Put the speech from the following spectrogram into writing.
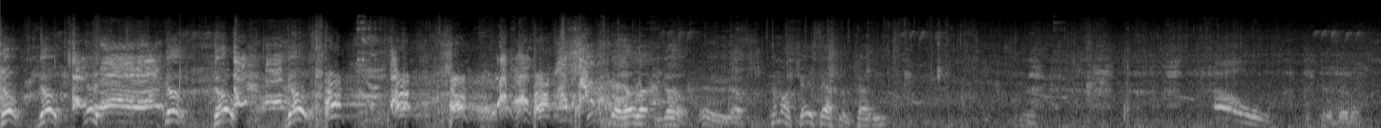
Go, go. Go, go, go. Get the hell up and go. There you go. Come on, chase after him, Tubby. Oh! This could have been a,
